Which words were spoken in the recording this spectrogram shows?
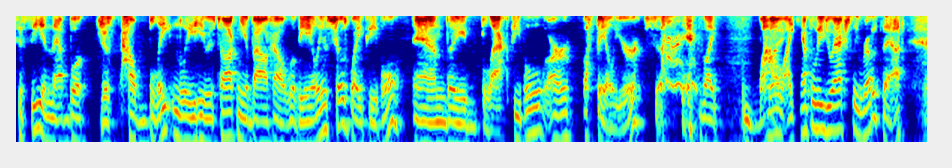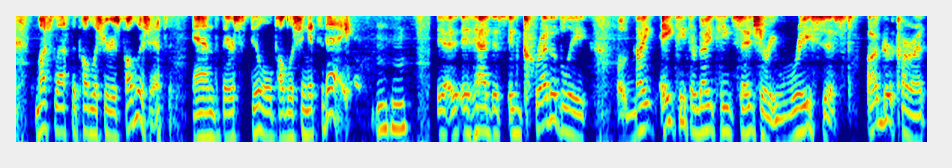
to see in that book just how blatantly he was talking about how well the aliens chose white people and the black people are a failure so like wow Right. i can't believe you actually wrote that much less the publishers publish it and they're still publishing it today Mm-hmm. Yeah, it, had this incredibly uh, 18th or 19th century racist undercurrent,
